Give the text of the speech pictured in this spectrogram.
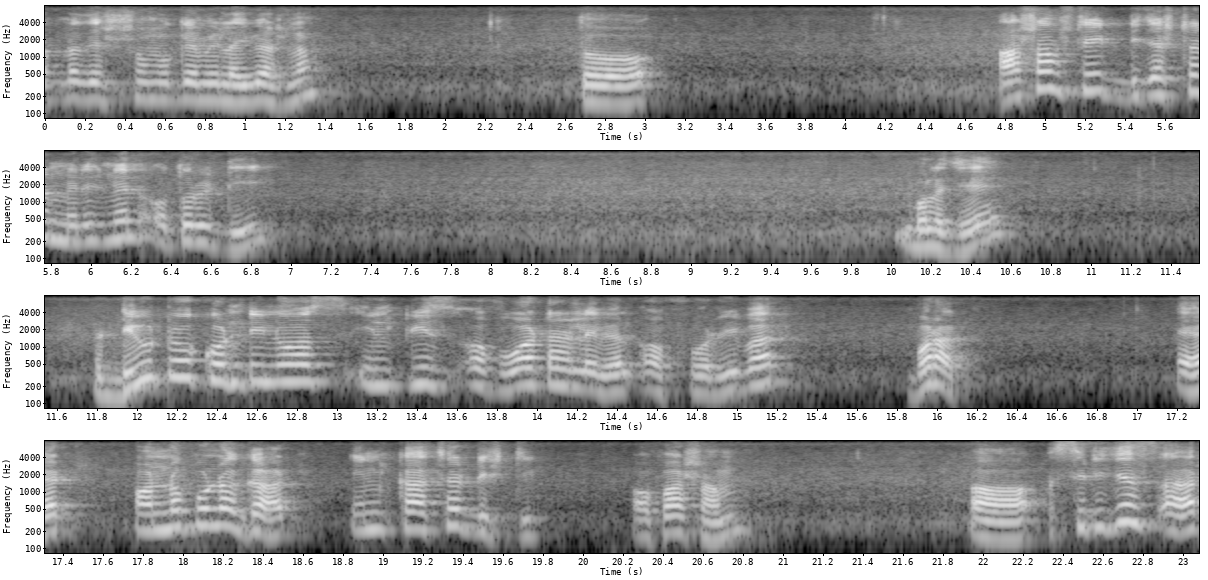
আপনাদের সম্মুখে আমি লাইভে আসলাম তো, Assam state disaster management authority বলেছে due to continuous increase of water level of river Barak at Annapurna Ghat in Kachar district of Assam citizens are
